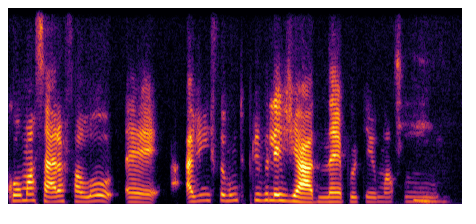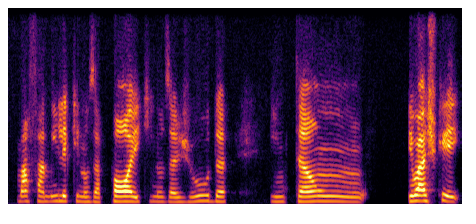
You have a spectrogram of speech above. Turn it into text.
como a Sara falou, é, a gente foi muito privilegiado, né, por ter uma, um, uma família que nos apoia, que nos ajuda. Então, eu acho que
